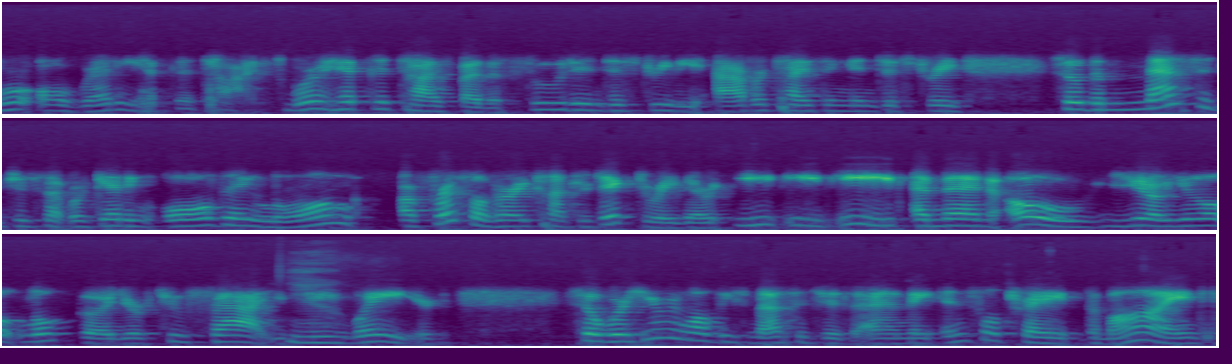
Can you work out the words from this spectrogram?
we're already hypnotized. We're hypnotized by the food industry, the advertising industry. So the messages that we're getting all day long are, first of all, very contradictory. They're eat, eat, eat, and then, oh, you know, you don't look good. You're too fat. You yeah. gain weight. You're... So we're hearing all these messages, and they infiltrate the mind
